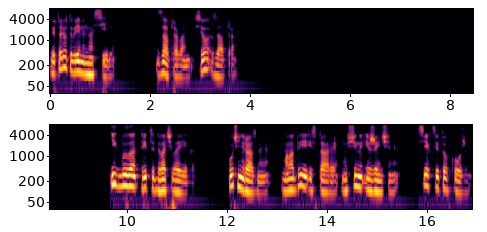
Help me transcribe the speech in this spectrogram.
Вертолеты временно сели. Завтра, Вань, все завтра. Их было 32 человека. Очень разные. Молодые и старые, мужчины и женщины. Всех цветов кожи.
